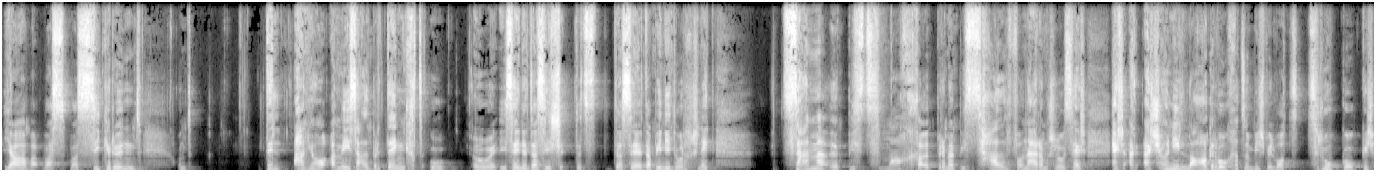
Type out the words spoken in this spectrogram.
ja, was, was sind Gründe? Und dann habe ich auch an mich selber gedacht, und, und ich sehe, das ist, das, das, äh, da bin ich Durchschnitt. Zusammen etwas zu machen, jemandem etwas zu helfen, und dann am Schluss hast du eine, eine schöne Lagerwoche zum Beispiel, wo du zurückguckst,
